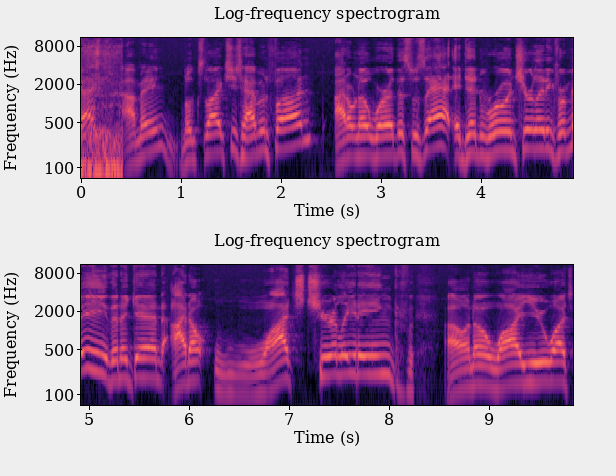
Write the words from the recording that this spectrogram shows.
Okay. I mean, looks like she's having fun. I don't know where this was at. It didn't ruin cheerleading for me. Then again, I don't watch cheerleading. I don't know why you watch.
